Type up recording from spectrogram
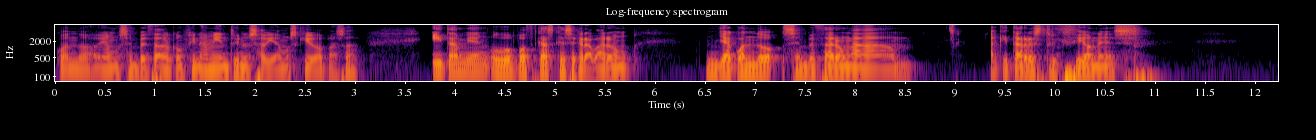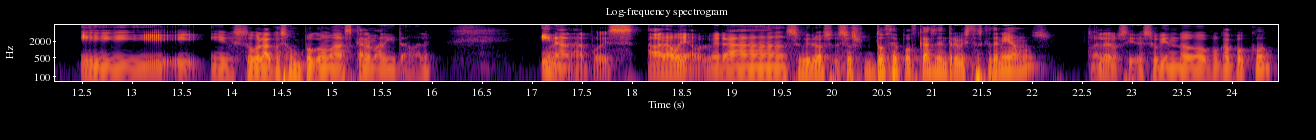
cuando habíamos empezado el confinamiento y no sabíamos qué iba a pasar. Y también hubo podcasts que se grabaron ya cuando se empezaron a, a quitar restricciones y, estuvo la cosa un poco más calmadita, ¿vale? Y nada, pues ahora voy a volver a subir esos 12 podcasts de entrevistas que teníamos, ¿vale? Los iré subiendo poco a poco.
